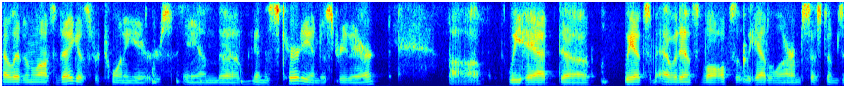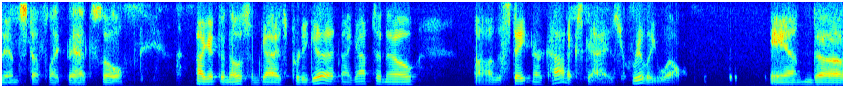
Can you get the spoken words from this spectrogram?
I lived in Las Vegas for 20 years, and uh, in the security industry there, uh, we had uh, we had some evidence vaults that we had alarm systems in, stuff like that. So I got to know some guys pretty good, and I got to know uh, the state narcotics guys really well. And uh,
